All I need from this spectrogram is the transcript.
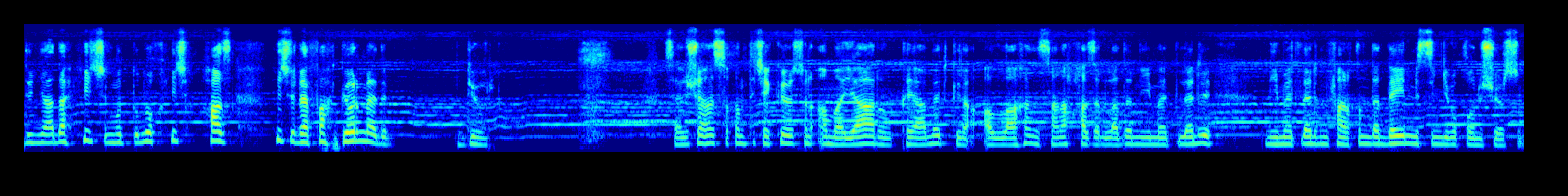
dünyada hiç mutluluk, hiç haz, hiç refah görmedim diyor. Sen şu an sıkıntı çekiyorsun ama yarın kıyamet günü Allah'ın sana hazırladığı nimetleri nimetlerin farkında değil misin gibi konuşuyorsun.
